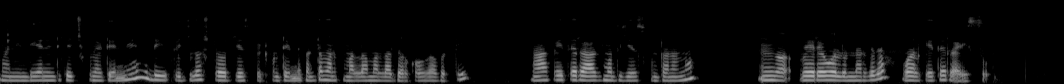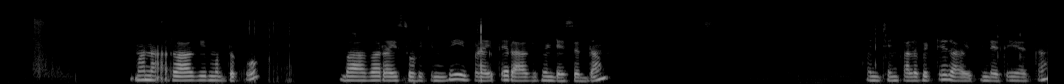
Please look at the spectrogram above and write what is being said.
మన ఇండియా నుండి తెచ్చుకునేటన్నీ డీప్ ఫ్రిడ్జ్లో స్టోర్ చేసి పెట్టుకుంటే ఎందుకంటే మనకు మళ్ళా మళ్ళీ దొరకవు కాబట్టి నాకైతే రాగి ముద్ద చేసుకుంటాను ఇంకా వేరే వాళ్ళు ఉన్నారు కదా వాళ్ళకైతే రైస్. మన రాగి ముద్దకు బాగా రైస్ ఉడికింది ఇప్పుడైతే రాగి పిండి వేసేద్దాం. కొంచెం కలపెట్టి రాగి పిండి అయితే వేద్దాం.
